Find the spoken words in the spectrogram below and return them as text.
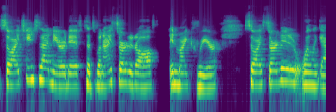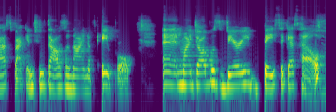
So I changed that narrative because when I started off in my career, so I started in oil and gas back in 2009 of April, and my job was very basic as hell.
